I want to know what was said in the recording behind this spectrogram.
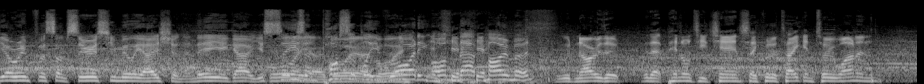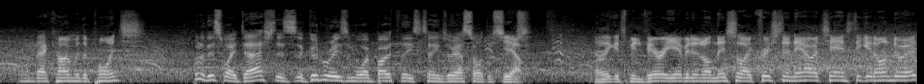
you're in for some serious humiliation. And there you go. Your season oh boy, possibly oh boy. riding on Yeah. that moment. You would know that with that penalty chance, they could have taken 2 1 and back home with the points. Put it this way, Dash, there's a good reason why both these teams are outside the six. Yep. I think it's been very evident on this. Although Krishna now a chance to get onto it.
